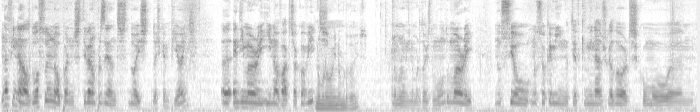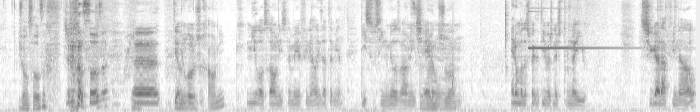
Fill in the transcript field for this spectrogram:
Na final do Australian Open estiveram presentes dois, dois campeões, eh, Andy Murray e Novak Djokovic, Número 1 um e número 2. número 1 um e número 2 do mundo. Murray no seu, no seu caminho teve que eliminar jogadores como um, João Souza, João Souza, uh, teve Milos Raonic, Milos Raonic na meia final, exatamente. Isso sim, o Milos Raonic era, jogo. um, era uma das expectativas neste torneio de chegar à final.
